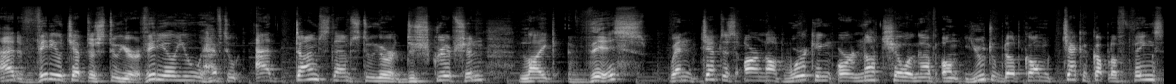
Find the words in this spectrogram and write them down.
add video chapters to your video, you have to add timestamps to your description like this. When chapters are not working or not showing up on youtube.com, check a couple of things.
